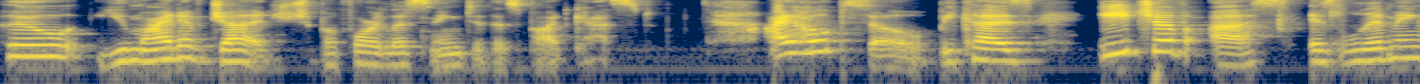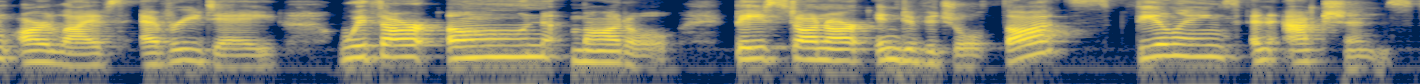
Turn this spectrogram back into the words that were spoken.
who you might have judged before listening to this podcast. I hope so, because each of us is living our lives every day with our own model based on our individual thoughts, feelings, and actions.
